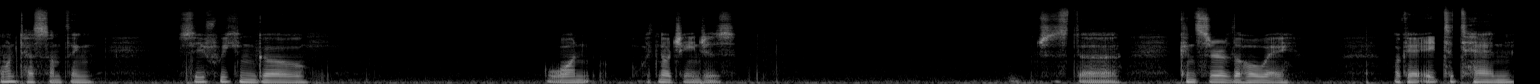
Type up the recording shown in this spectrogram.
I want to test something. See if we can go one with no changes. Just uh, conserve the whole way. Okay, 8 to 10.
